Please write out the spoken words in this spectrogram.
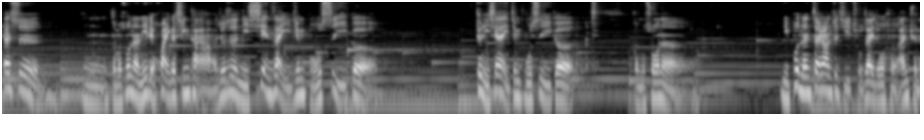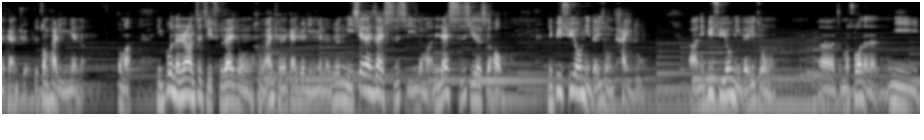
但是，怎么说呢？你得换一个心态啊，就是你现在已经不是一个，就你现在已经不是一个，怎么说呢？你不能再让自己处在一种很安全的感觉的状态里面了，懂吗？你不能让自己处在一种很安全的感觉里面呢。就是你现在在实习，懂吗？你在实习的时候，你必须有你的一种态度啊，你必须有你的一种，呃，怎么说的呢？你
